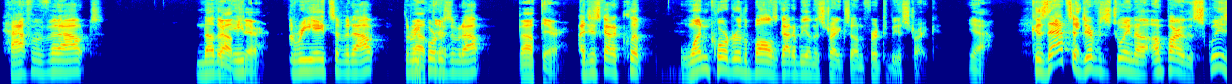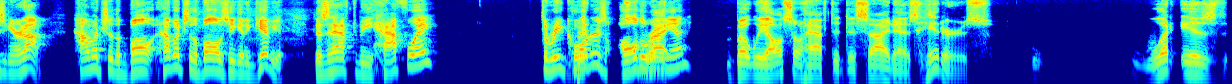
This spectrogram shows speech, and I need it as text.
half of it out, another About eighth, there. three eighths of it out, three About quarters there. of it out. About there. I just got to clip one quarter of the ball's got to be in the strike zone for it to be a strike. Yeah. Because that's the difference between an umpire that's squeezing or not. How much of the ball? How much of the ball is he going to give you? Does it have to be halfway, three quarters, all the right. way in? But we also have to decide as hitters what is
